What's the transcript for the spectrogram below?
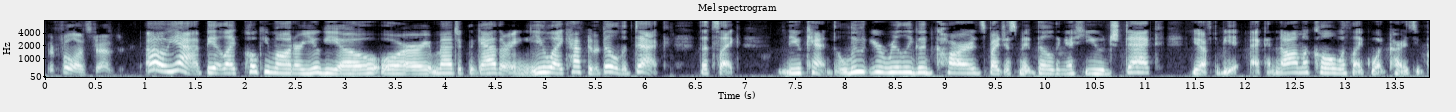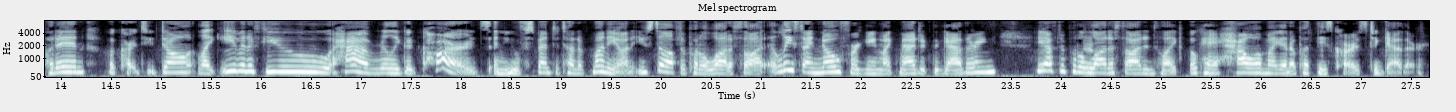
They're full on strategy. Oh yeah, be it like Pokemon or Yu-Gi-Oh or Magic the Gathering, you like have to build a deck that's like you can't dilute your really good cards by just building a huge deck. You have to be economical with like what cards you put in, what cards you don't. Like even if you have really good cards and you've spent a ton of money on it, you still have to put a lot of thought. At least I know for a game like Magic the Gathering, you have to put a Yeah. lot of thought into like, okay, how am I going to put these cards together?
